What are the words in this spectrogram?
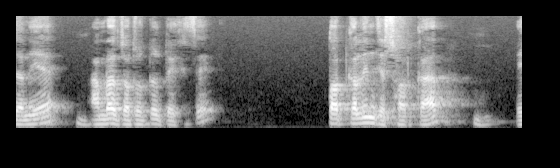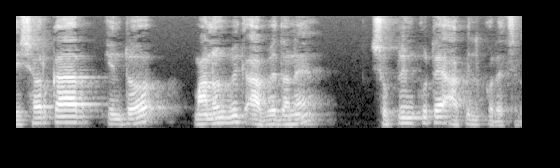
জানিয়ে আমরা যতটুকু দেখেছি তৎকালীন যে সরকার এই সরকার কিন্তু মানবিক আবেদনে সুপ্রিম কোর্টে আপিল করেছিল।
